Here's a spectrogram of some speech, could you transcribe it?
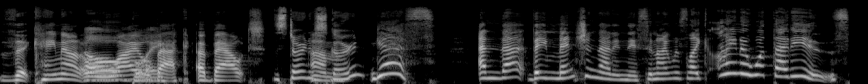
that came out a Oh, while boy. back about The Stone of Um, Scone? yes. And that they mentioned that in this, and I was like, I know what that is.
